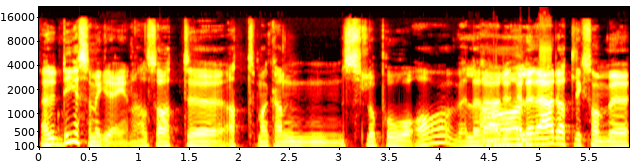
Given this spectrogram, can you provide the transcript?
Är det det som är grejen? Alltså att, uh, att man kan slå på av? Eller, ja. är, det, eller är det att liksom, uh,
